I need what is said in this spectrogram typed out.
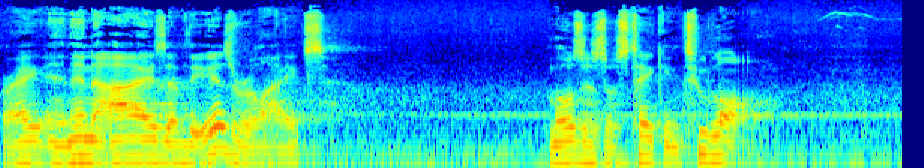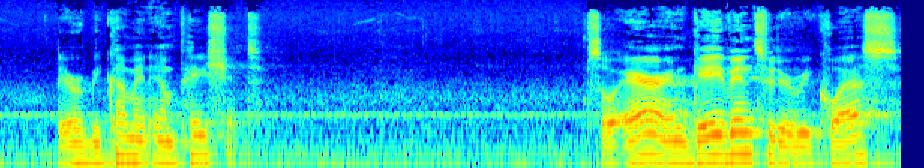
right? And in the eyes of the Israelites, Moses was taking too long. They were becoming impatient. So Aaron gave in to the request,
